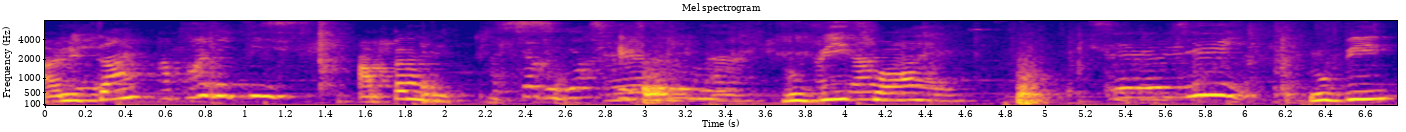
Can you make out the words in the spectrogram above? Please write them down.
Un lutin. Un pain d'épices. Regarde ce que je fais. Loubi, toi Euh, lui. Loubi,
